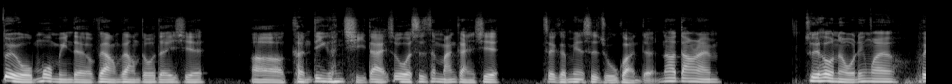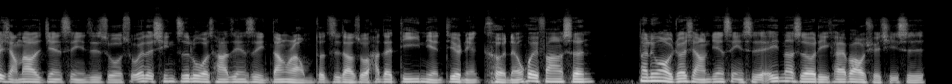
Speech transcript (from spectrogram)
对我莫名的有非常非常多的一些呃肯定跟期待，所以我是真蛮感谢这个面试主管的。那当然。最后呢，我另外会想到一件事情是说，所谓的薪资落差这件事情，当然我们都知道说，它在第一年、第二年可能会发生。那另外我就想一件事情是，诶，那时候离开暴雪，其实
